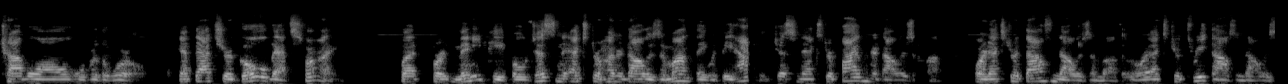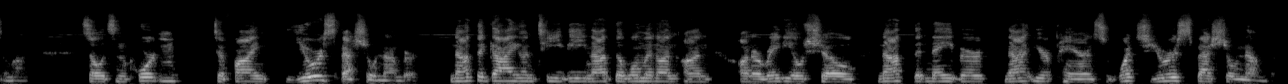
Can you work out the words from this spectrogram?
travel all over the world. If that's your goal, that's fine. But for many people, just an extra hundred dollars a month, they would be happy. Just an extra five hundred dollars a month or an extra thousand dollars a month or extra three thousand dollars a month. So it's important to find your special number, not the guy on TV, not the woman on on on a radio show, not the neighbor, not your parents. What's your special number?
